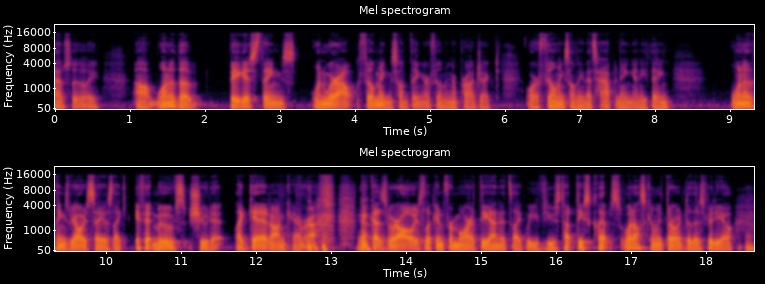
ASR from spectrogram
Absolutely. Um, one of the biggest things when we're out filming something or filming a project or filming something that's happening, anything, one of the things we always say is like, if it moves, shoot it. Like, get it on camera yeah. because we're always looking for more at the end. It's like, we've used up these clips. What else can we throw into this video? Yeah.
